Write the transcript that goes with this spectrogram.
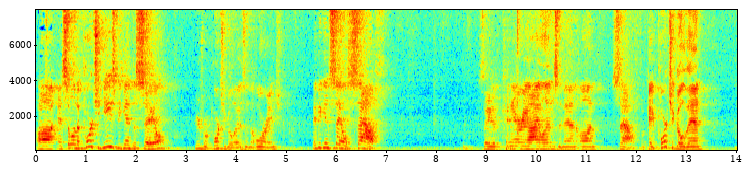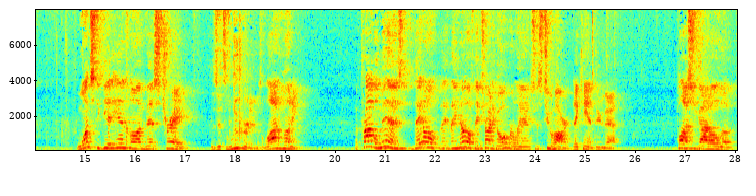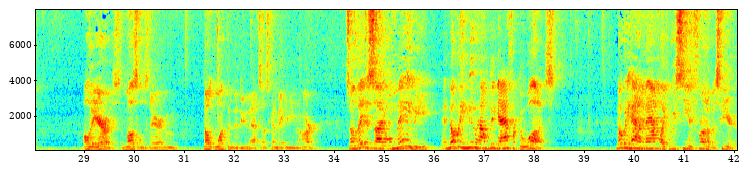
Uh, and so when the Portuguese begin to sail, here's where Portugal is in the orange. They begin sail south, say the Canary Islands and then on south. Okay, Portugal then wants to get in on this trade because it's lucrative. There's a lot of money. The problem is they don't. They, know if they try to go overland, it's just too hard. They can't do that. Plus, you got all the all the Arabs, Muslims there who don't want them to do that, so it's going to make it even harder. So they decided, well, maybe, and nobody knew how big Africa was. Nobody had a map like we see in front of us here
